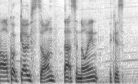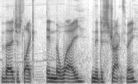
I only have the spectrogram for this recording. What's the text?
Oh, I've got ghosts on. That's annoying because they're just like in the way and they distract me.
